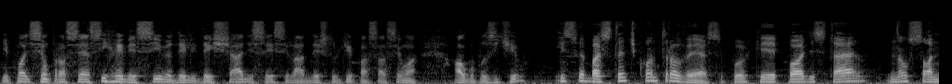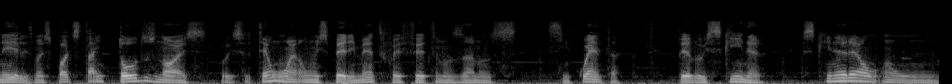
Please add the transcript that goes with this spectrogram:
e pode ser um processo irreversível dele deixar de ser esse lado destrutivo e passar a ser uma, algo positivo? Isso é bastante controverso, porque pode estar não só neles, mas pode estar em todos nós. Por isso, tem um, um experimento que foi feito nos anos 50 pelo Skinner, Skinner é um, um,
